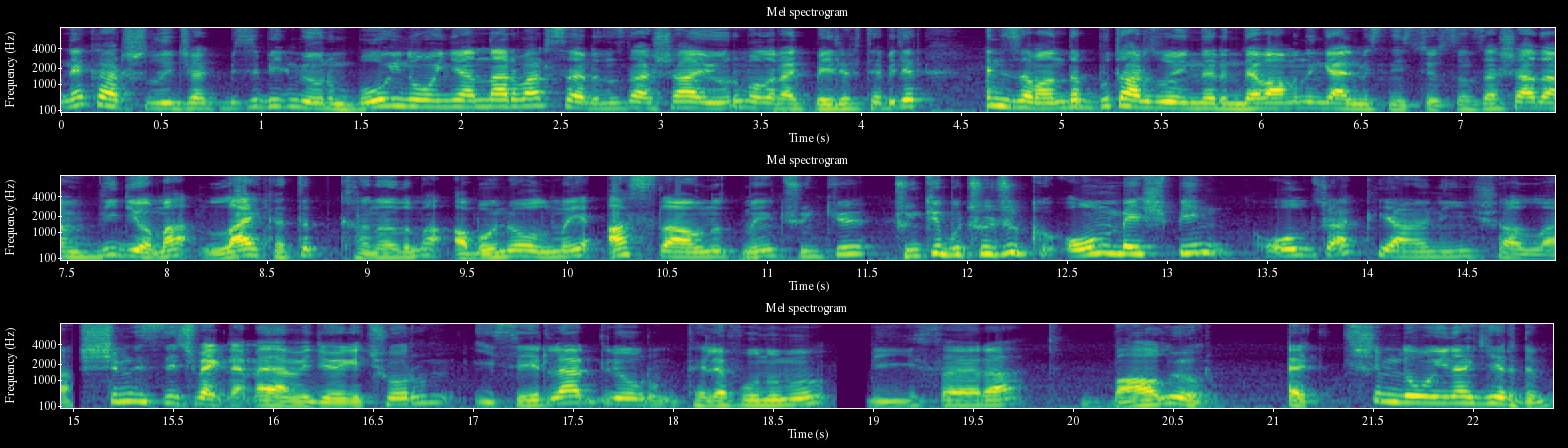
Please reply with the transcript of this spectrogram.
ne karşılayacak bizi bilmiyorum. Bu oyunu oynayanlar varsa aranızda aşağı yorum olarak belirtebilir. Aynı zamanda bu tarz oyunların devamının gelmesini istiyorsanız aşağıdan videoma like atıp kanalıma abone olmayı asla unutmayın. Çünkü çünkü bu çocuk 15.000 olacak yani inşallah. Şimdi sizi hiç bekletmeden videoya geçiyorum. İyi seyirler diliyorum. Telefonumu bilgisayara bağlıyorum. Evet şimdi oyuna girdim.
